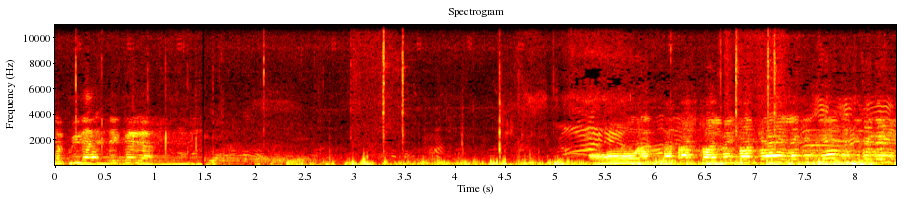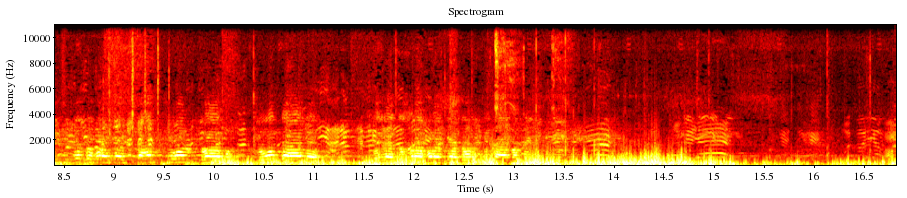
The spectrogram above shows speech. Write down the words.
जब भी देकर। और में है, लेकिन दूसरा पड़ा गया दो विकेट बचे दो विकेट तीन विकेट पर चटकार आराम से आराम से की सारी नई विकेट गुटा का थ्रो करके देख लिया है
